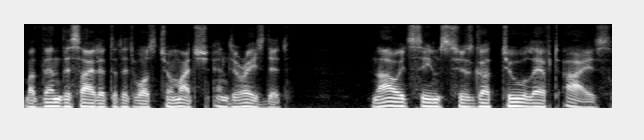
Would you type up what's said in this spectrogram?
but then decided that it was too much and erased it. Now it seems she's got two left eyes.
